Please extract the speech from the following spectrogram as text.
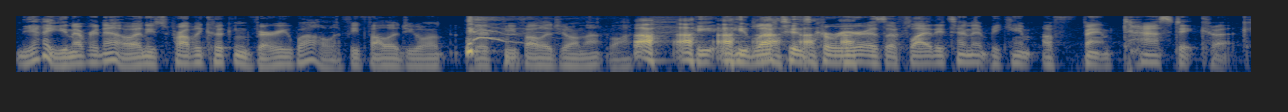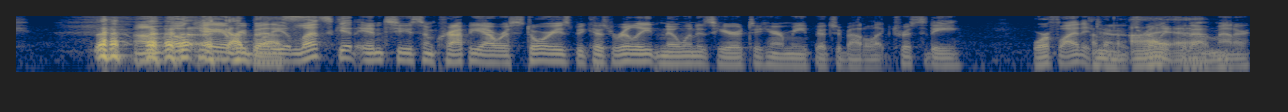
Yeah, you never know, and he's probably cooking very well if he followed you on if he followed you on that blog. he he left his career as a flight attendant, became a fantastic cook. Um, okay, everybody, bless. let's get into some crappy hour stories because really, no one is here to hear me bitch about electricity or flight attendants, I really, for that matter.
